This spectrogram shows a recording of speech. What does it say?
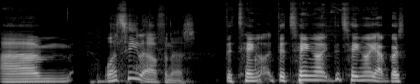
Um What's he laughing at? the thing the thing I the thing I have because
